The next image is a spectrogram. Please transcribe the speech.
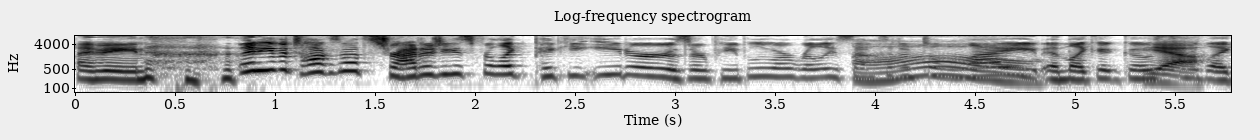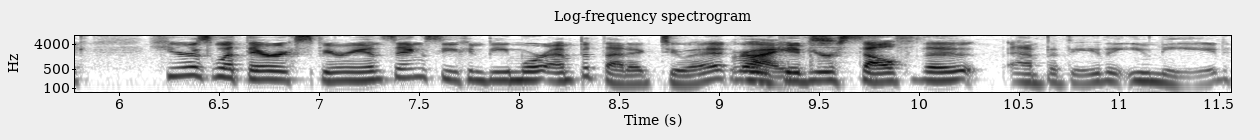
I mean, Then it even talks about strategies for like picky eaters or people who are really sensitive to light, Oh. and like it goes Yeah. through like here's what they're experiencing, so you can be more empathetic to it, or Right. give yourself the empathy that you need.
